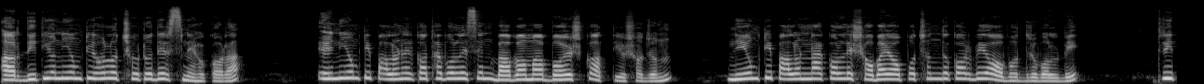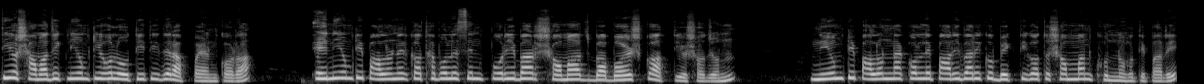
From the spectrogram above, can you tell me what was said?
আর দ্বিতীয় নিয়মটি হলো ছোটদের স্নেহ করা। এই নিয়মটি পালনের কথা বলেছেন বাবা মা বয়স্ক আত্মীয় স্বজন নিয়মটি পালন না করলে সবাই অপছন্দ করবে ও অভদ্র বলবে। তৃতীয় সামাজিক নিয়মটি হলো অতিথিদের আপ্যায়ন করা। এই নিয়মটি পালনের কথা বলেছেন পরিবার, সমাজ বা বয়স্ক আত্মীয় স্বজন নিয়মটি পালন না করলে পারিবারিক ও ব্যক্তিগত সম্মান ক্ষুণ্ণ হতে পারে।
